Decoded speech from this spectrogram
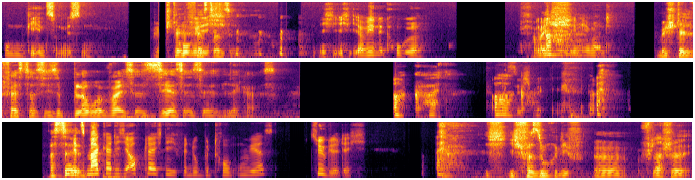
umgehen zu müssen. Ich stelle fest, ich. Dass... ich, ich erwähne Kruge. Vielleicht kennt ihn jemand. Ich stelle fest, dass diese blaue Weiße sehr, sehr, sehr lecker ist. Oh Gott. Oh Gott. schmecken. Was denn? Jetzt mag er dich auch gleich nicht, wenn du betrunken wirst. Zügel dich. Ich, ich versuche die äh, Flasche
